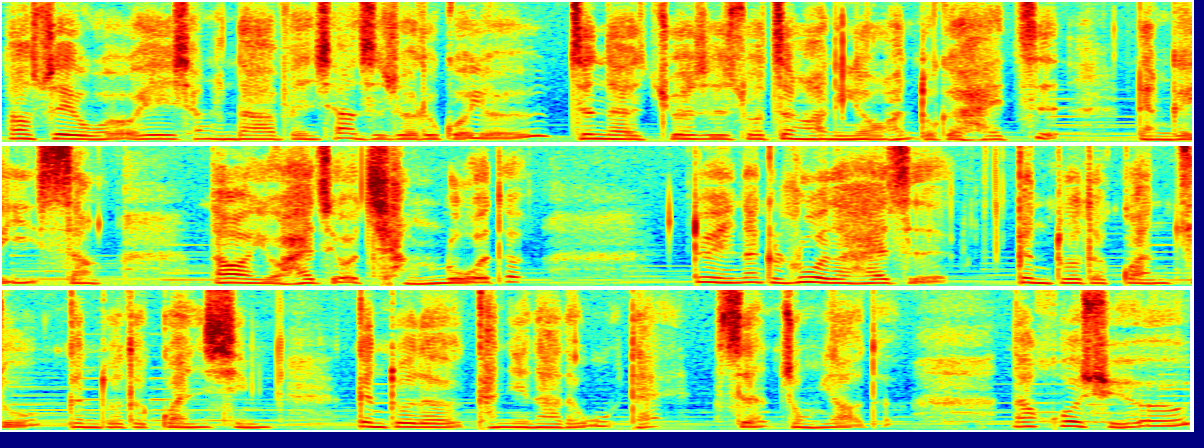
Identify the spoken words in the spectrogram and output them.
那所以我我也想跟大家分享是说，如果有真的就是说，正好你有很多个孩子，两个以上，然后有孩子有强弱的。对那个弱的孩子，更多的关注，更多的关心，更多的看见他的舞台是很重要的。那或许有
